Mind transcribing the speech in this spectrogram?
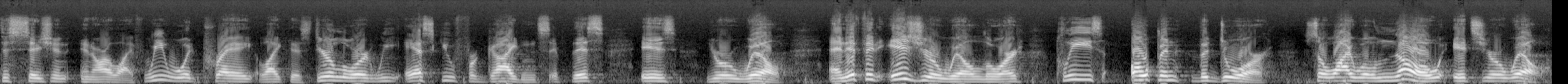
decision in our life, we would pray like this Dear Lord, we ask you for guidance if this is your will. And if it is your will, Lord, please open the door so I will know it's your will.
